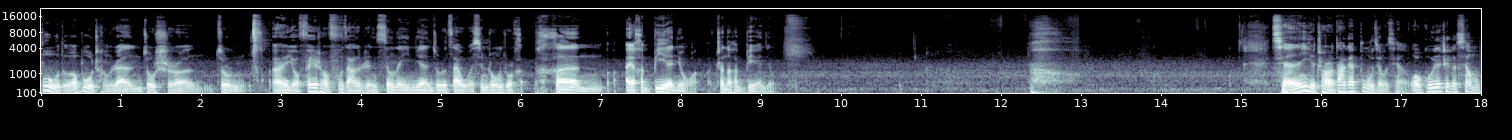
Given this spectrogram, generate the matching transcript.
不得不承认，就是就是，哎，有非常复杂的人性那一面，就是在我心中就是很很，哎，很别扭啊，真的很别扭。前一阵儿，大概不久前，我估计这个项目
